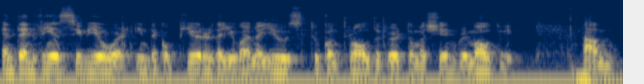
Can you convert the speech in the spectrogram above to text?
and then VNC viewer in the computer that you're gonna use to control the virtual machine remotely. Um,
